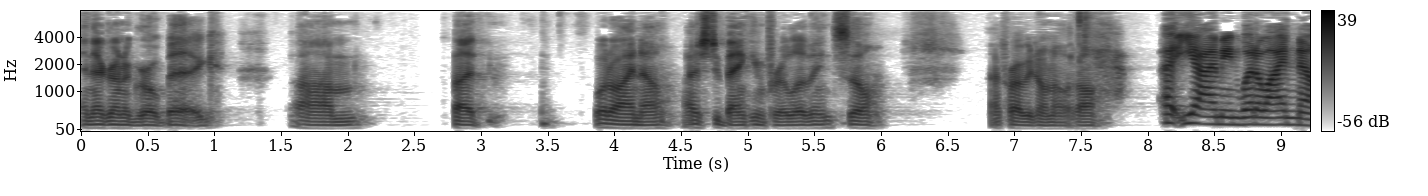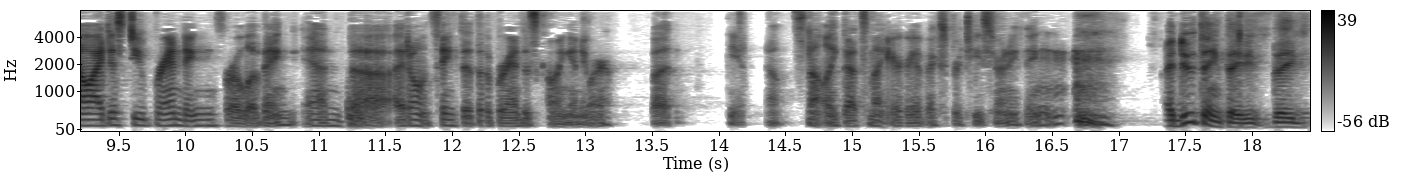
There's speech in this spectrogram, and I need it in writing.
and they're going to grow big. Um, but what do I know? I just do banking for a living. So I probably don't know at all. Uh, yeah, I mean, what do I know? I just do branding for a living, and uh, I don't think that the brand is going anywhere. But you know, it's not like that's my area of expertise or anything. I do think they they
